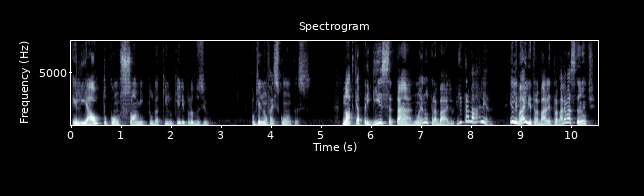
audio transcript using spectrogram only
ele autoconsome tudo aquilo que ele produziu, porque ele não faz contas. Nota que a preguiça tá, não é no trabalho, ele trabalha. Ele vai, ele trabalha, trabalha bastante.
